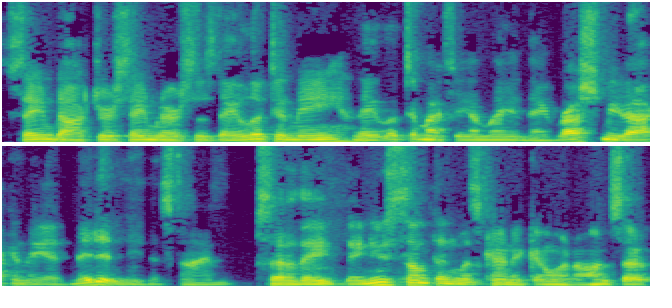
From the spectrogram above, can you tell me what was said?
same doctor, same nurses. They looked at me, they looked at my family, and they rushed me back and they admitted me this time. So they they knew something was kind of going on. So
